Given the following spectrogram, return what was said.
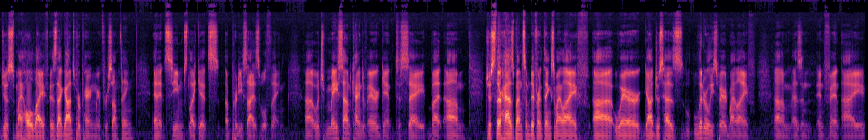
just my whole life is that God's preparing me for something, and it seems like it's a pretty sizable thing, uh, which may sound kind of arrogant to say, but. Um, just there has been some different things in my life uh, where God just has literally spared my life. Um, as an infant, I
